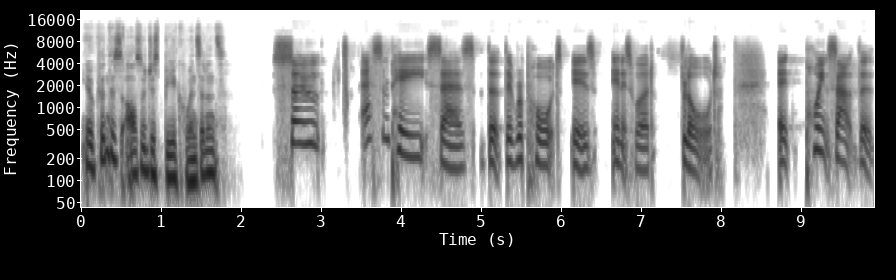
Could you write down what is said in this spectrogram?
you know couldn't this also just be a coincidence? So S&P says that the report is in its word flawed it points out that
